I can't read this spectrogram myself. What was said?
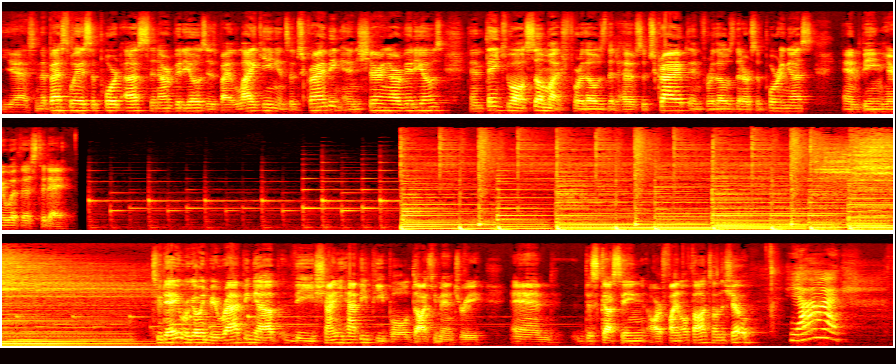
Yes, and the best way to support us in our videos is by liking and subscribing and sharing our videos. And thank you all so much for those that have subscribed and for those that are supporting us and being here with us today. Today we're going to be wrapping up the Shiny Happy People documentary and discussing our final thoughts on the show. Yeah.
